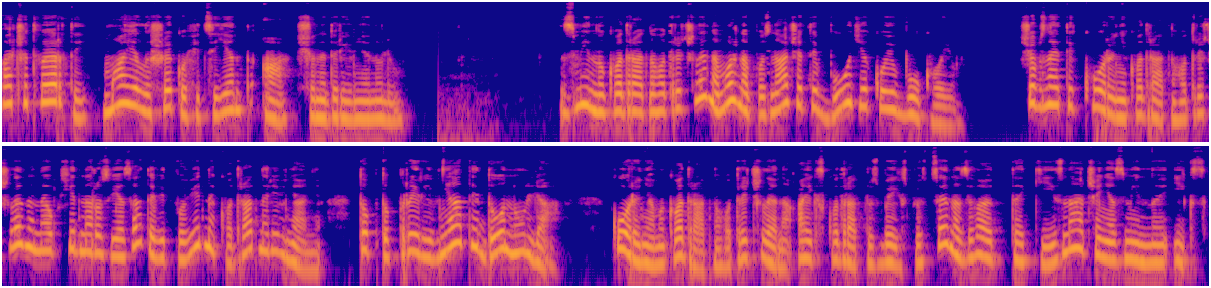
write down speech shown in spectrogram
А четвертий має лише коефіцієнт А, що не дорівнює нулю. Змінну квадратного тричлена можна позначити будь-якою буквою. Щоб знайти корені квадратного тричлена, необхідно розв'язати відповідне квадратне рівняння, тобто прирівняти до нуля. Коренями квадратного тричлена ax квадрат плюс bx плюс c називають такі значення змінної х,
